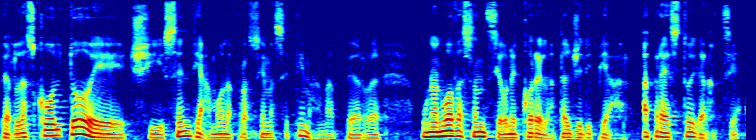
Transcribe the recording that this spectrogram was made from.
per l'ascolto e ci sentiamo la prossima settimana per una nuova sanzione correlata al GDPR. A presto e grazie.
